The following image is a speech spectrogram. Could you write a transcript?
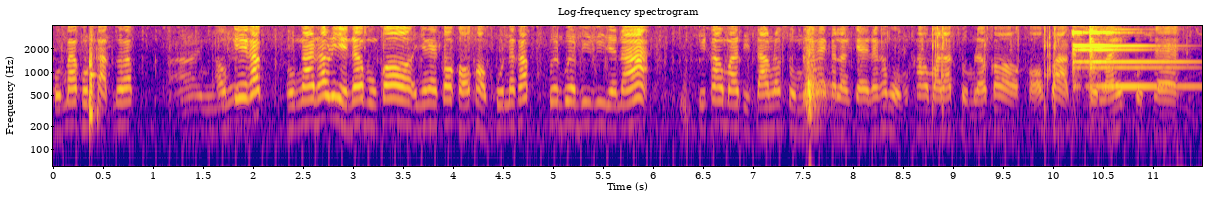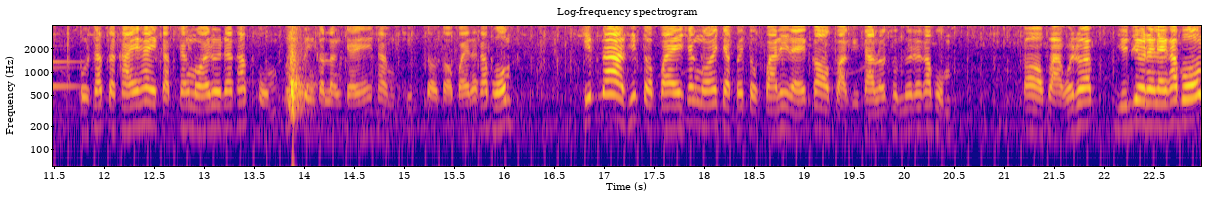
คนมาคนกลับด้วยครับโอเคครับผลงานเท่าที่เห็นนะครับผมก็ยังไงก็ขอขอบคุณนะครับ เพื่อนเพื่อนๆพี่ๆเนี่ยนะที่เข้ามาติดตามรับชมและให้กำลังใจนะครับ ผมเข้ามารับชมแล้วก็ขอฝากกดไลค์กดแชร์กดซับสไครต์ให้กับช่างน้อยด้วยนะครับ ผมเพื่อเป็นกำลังใจให้ทำคลิปต่อๆไปนะครับ ผมคลิปหน้าคลิปต่อไปช่างน้อยจะไปตกปลาที่ไหนก็ฝากติดตามรับชมด้วยนะครับ ผม ก็ฝากไว้ด้วยครับยืนเยืนไทยแลนด์ครับผม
